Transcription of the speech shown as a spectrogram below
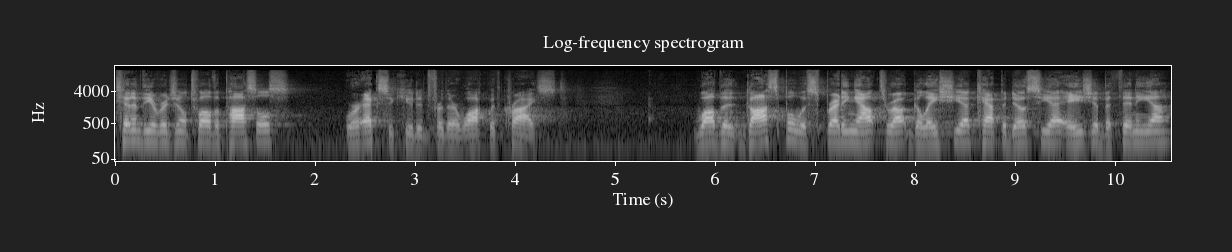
10 of the original 12 apostles were executed for their walk with Christ. While the gospel was spreading out throughout Galatia, Cappadocia, Asia, Bithynia,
